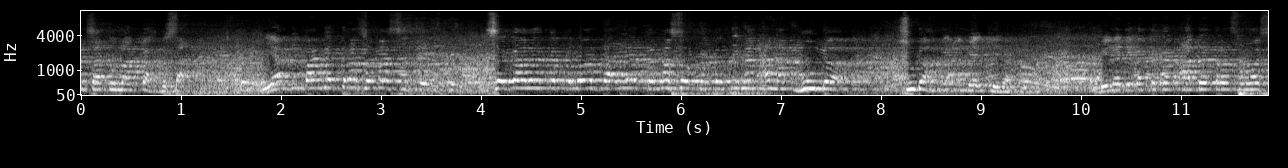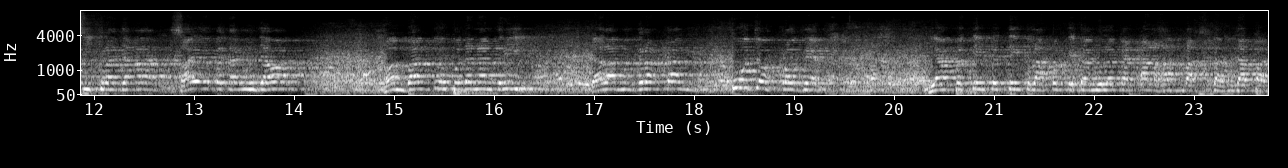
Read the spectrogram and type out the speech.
memulakan satu langkah besar. Yang dipanggil transformasi segala keperluan rakyat termasuk kepentingan anak muda sudah diambil kira. Bila dikatakan ada transformasi kerajaan saya bertanggungjawab membantu Perdana Menteri dalam menggerakkan tujuh program yang penting-penting telah pun kita mulakan Alhamdulillah sudah mendapat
